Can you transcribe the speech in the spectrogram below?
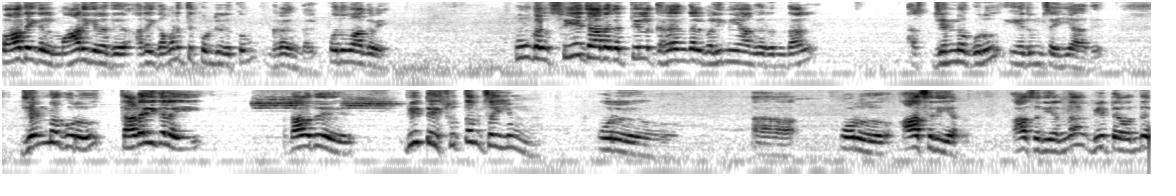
பாதைகள் மாறுகிறது அதை கவனித்து கொண்டிருக்கும் கிரகங்கள். பொதுவாகவே உங்கள் சுய ஜாதகத்தில் கிரகங்கள் வலிமையாக இருந்தால் அஸ்- ஜென்ம குரு ஏதும் செய்யாது. ஜென்ம குரு தடைகளை அதாவது வீட்டை சுத்தம் செய்யும் ஒரு ஒரு ஆசிரியர். ஆசிரியர்னா வீட்டை வந்து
